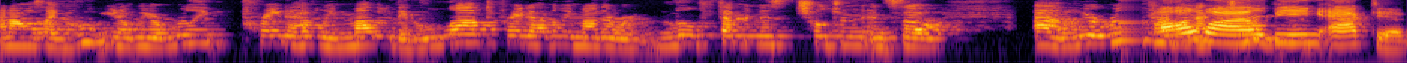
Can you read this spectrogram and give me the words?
and I was like who you know we were really praying to Heavenly Mother they loved praying to Heavenly Mother we're little feminist children and so um, we were really all while journey. being active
